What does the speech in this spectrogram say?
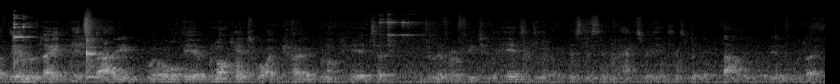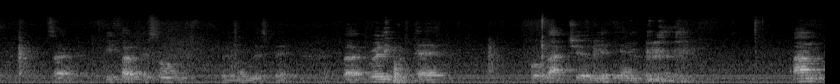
At the end of the day, it's value. We're all here. We're not here to write code. We're not here to deliver a feature. We're here to deliver business impacts. We're here to deliver value at the end of the day. So be focused on really on this bit, but really prepare for that journey at the end. Um,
